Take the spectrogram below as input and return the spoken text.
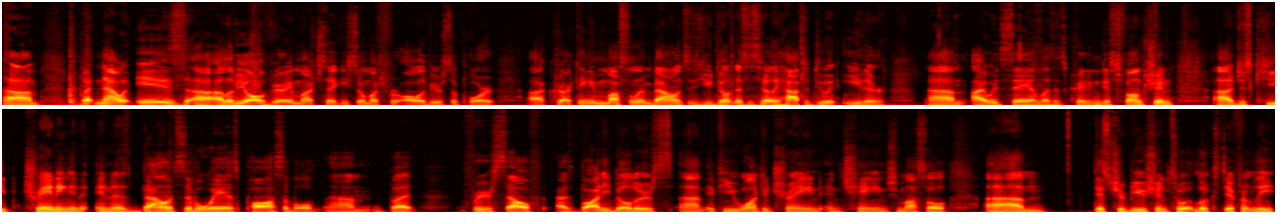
Um, but now it is. Uh, I love you all very much. Thank you so much for all of your support. Uh, correcting muscle imbalances, you don't necessarily have to do it either. Um, I would say, unless it's creating dysfunction, uh, just keep training in, in, as balanced of a way as possible. Um, but for yourself as bodybuilders, um, if you want to train and change muscle, um, distribution so it looks differently.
